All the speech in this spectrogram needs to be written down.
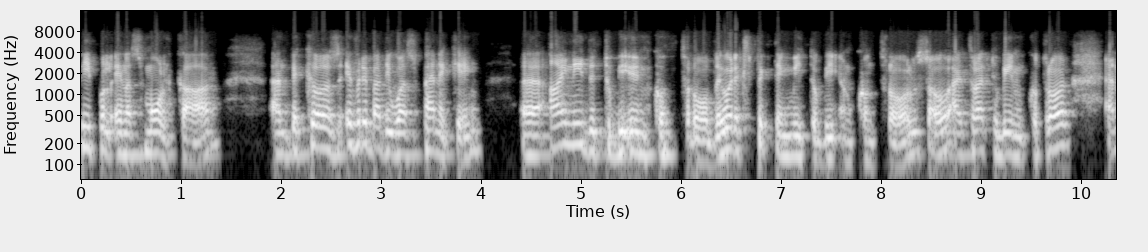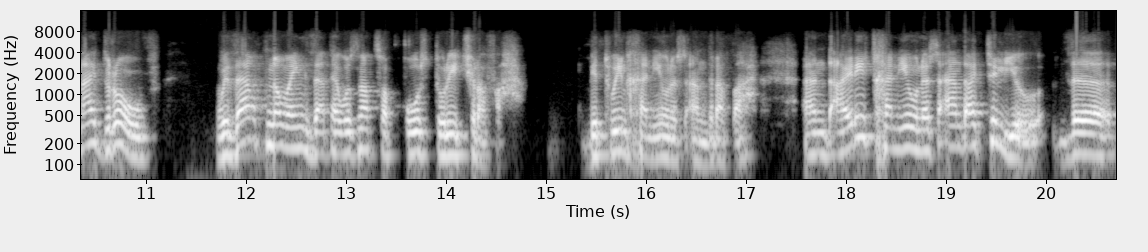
people in a small car. And because everybody was panicking, uh, I needed to be in control. They were expecting me to be in control. So I tried to be in control. And I drove without knowing that I was not supposed to reach Rafah, between Khan Yunis and Rafah. And I reached Khan Yunis, and I tell you, the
